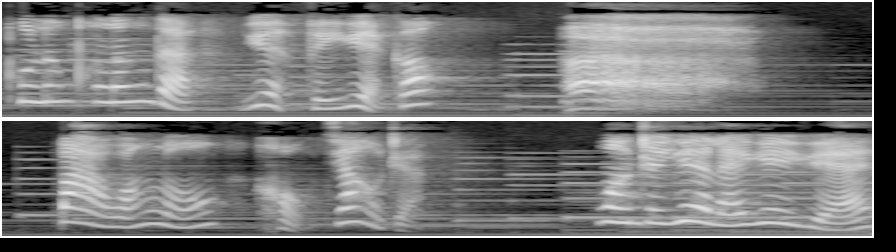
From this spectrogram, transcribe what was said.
扑棱扑棱的越飞越高。啊！霸王龙吼叫着，望着越来越远、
